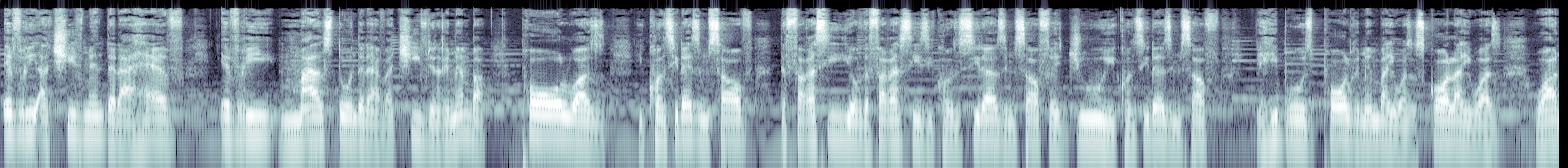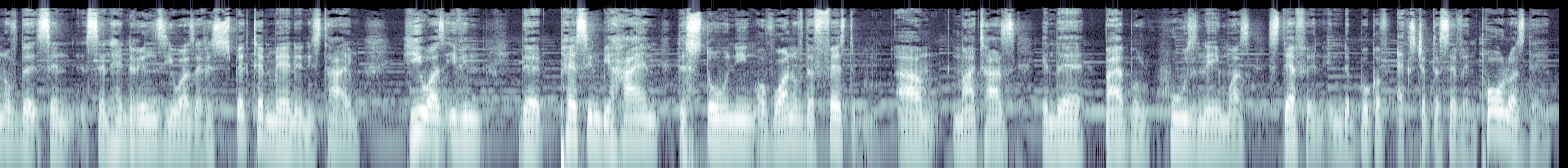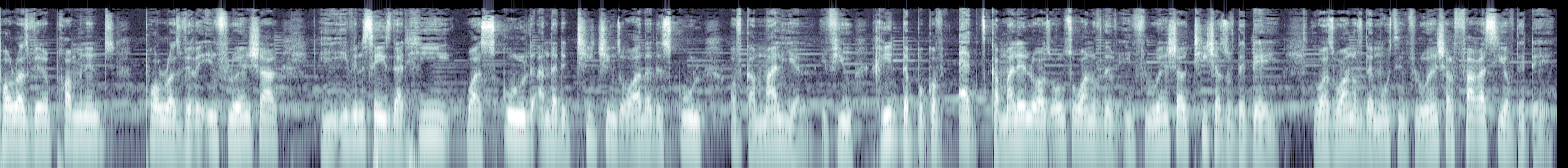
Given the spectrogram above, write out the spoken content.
every achievement that I have, every milestone that I've achieved. And remember, Paul was, he considers himself the Pharisee of the Pharisees. He considers himself a Jew. He considers himself a Hebrew. Paul, remember, he was a scholar. He was one of the Sanhedrins. He was a respected man in his time. He was even the person behind the stoning of one of the first um, martyrs in the Bible, whose name was Stephen in the book of Acts, chapter 7. Paul was there. Paul was very prominent. Paul was very influential. He even says that he was schooled under the teachings or under the school of Gamaliel. If you read the book of Acts, Gamaliel was also one of the influential teachers of the day. He was one of the most influential Pharisee of the day.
